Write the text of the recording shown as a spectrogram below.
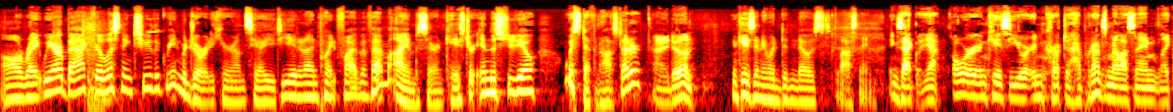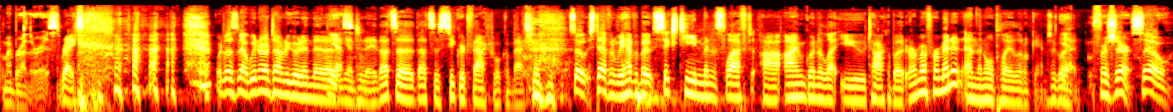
All right, we are back. You're listening to The Green Majority here on CIUT 89.5 FM. I am Saren Kaster in the studio with Stefan Hostetter. How you doing? In case anyone didn't know his last name. Exactly, yeah. Or in case you are incorrect in how pronouncing my last name, like my brother is. Right. well, listen, we don't have time to go into that Yes. again today. That's a that's a secret fact we'll come back to. so, Stefan, we have about 16 minutes left. Uh, I'm going to let you talk about Irma for a minute, and then we'll play a little game. So go ahead. For sure. So,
